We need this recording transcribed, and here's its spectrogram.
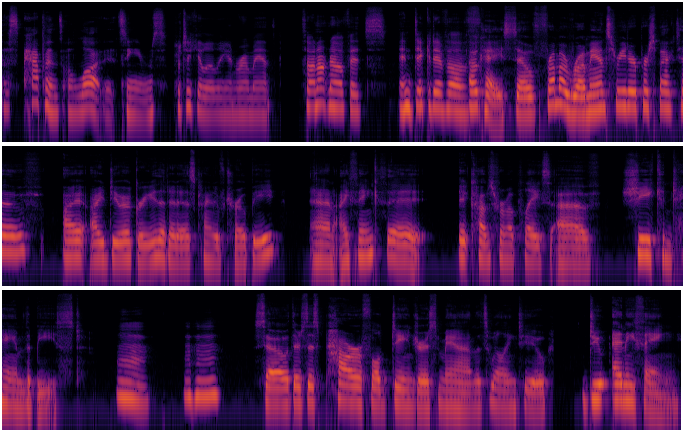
this happens a lot, it seems, particularly in romance. So I don't know if it's indicative of. Okay, so from a romance reader perspective, I I do agree that it is kind of tropey, and I think that it comes from a place of she can tame the beast. Hmm. Mm-hmm. So there's this powerful, dangerous man that's willing to do anything,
